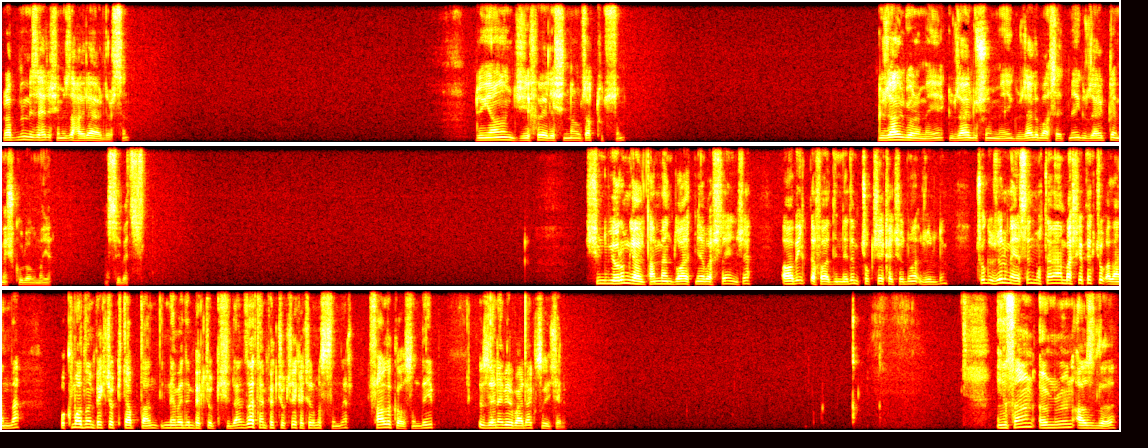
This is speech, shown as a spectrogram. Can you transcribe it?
Rabbim bizi her işimizi hayra erdirsin. Dünyanın cife eleşinden uzak tutsun. Güzel görmeyi, güzel düşünmeyi, güzel bahsetmeyi, güzellikle meşgul olmayı nasip etsin. Şimdi bir yorum geldi. Tam ben dua etmeye başlayınca Abi ilk defa dinledim. Çok şey kaçırdım, üzüldüm. Çok üzülmeyesin. Muhtemelen başka pek çok alanda okumadığın pek çok kitaptan, dinlemediğin pek çok kişiden zaten pek çok şey kaçırmışsındır. Sağlık olsun deyip üzerine bir bardak su içelim. İnsanın ömrünün azlığı,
